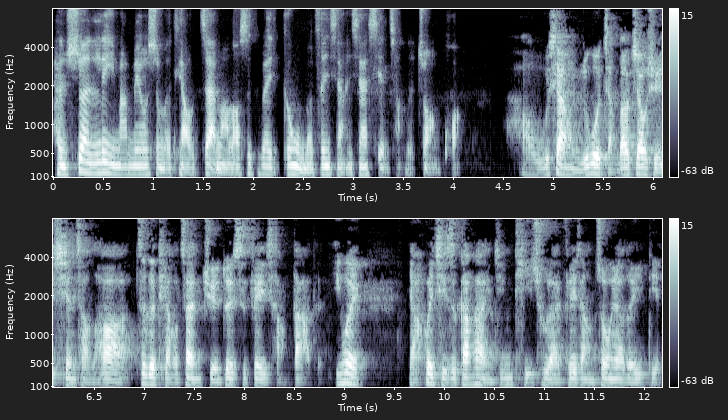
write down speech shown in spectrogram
很顺利吗？没有什么挑战吗？老师可不可以跟我们分享一下现场的状况？好，我想如果讲到教学现场的话，这个挑战绝对是非常大的。因为雅慧其实刚刚已经提出来非常重要的一点，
